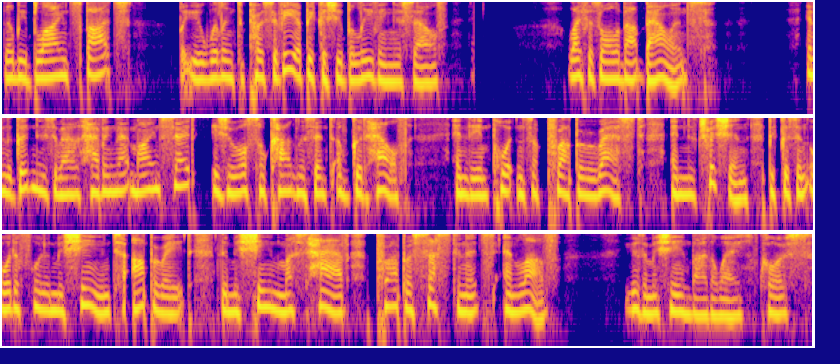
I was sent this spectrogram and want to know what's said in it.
There'll be blind spots, but you're willing to persevere because you believe in yourself life is all about balance. And the good news about having that mindset is you're also cognizant of good health and the importance of proper rest and nutrition because in order for the machine to operate, the machine must have proper sustenance and love. You're the machine, by the way, of course.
